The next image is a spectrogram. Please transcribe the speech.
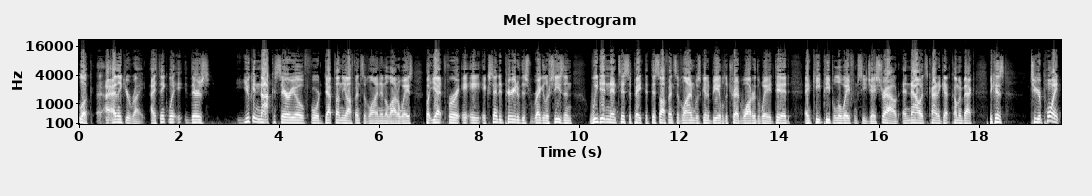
Look, I, I think you're right. I think when, there's you can knock Caserio for depth on the offensive line in a lot of ways, but yet for a, a extended period of this regular season, we didn't anticipate that this offensive line was going to be able to tread water the way it did and keep people away from CJ Stroud. And now it's kind of coming back because to your point,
